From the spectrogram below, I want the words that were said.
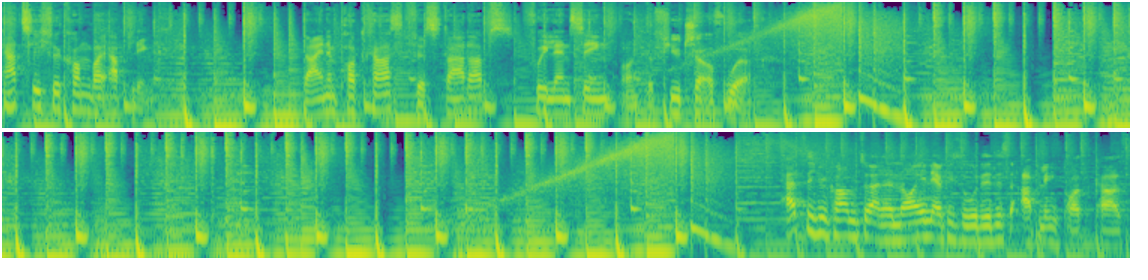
Herzlich willkommen bei Uplink, deinem Podcast für Startups, Freelancing und the Future of Work. Herzlich willkommen zu einer neuen Episode des Uplink Podcasts.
